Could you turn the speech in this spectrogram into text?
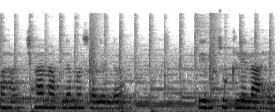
पहा छान आपल्या मसाल्याला तेल सुटलेलं आहे.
